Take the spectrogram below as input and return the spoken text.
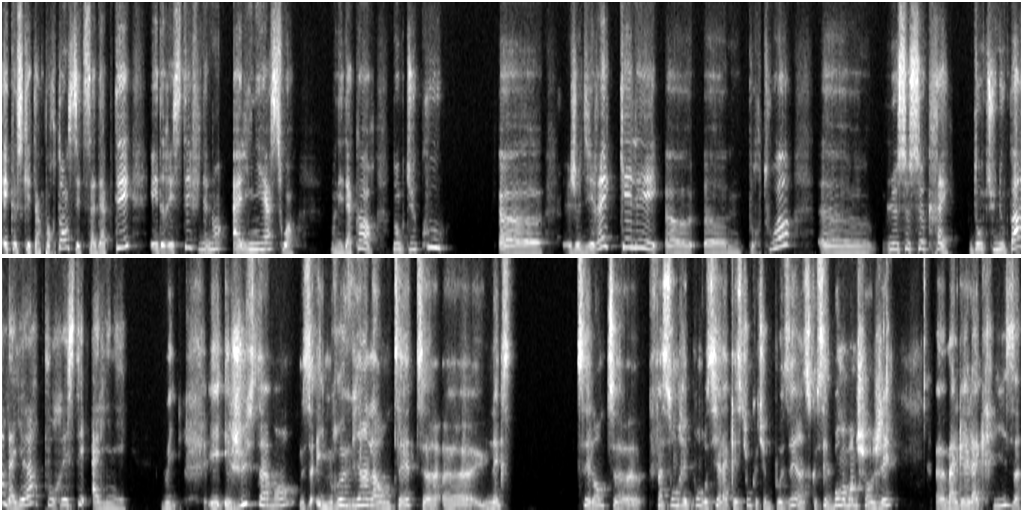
et que ce qui est important, c'est de s'adapter et de rester finalement aligné à soi. On est d'accord? Donc du coup, euh, je dirais, quel est euh, euh, pour toi le, ce secret dont tu nous parles d'ailleurs pour rester aligné? Oui, et, juste avant, il me revient là en tête une excellente façon de répondre aussi à la question que tu me posais. Hein. Est-ce que c'est le bon moment de changer malgré la crise?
